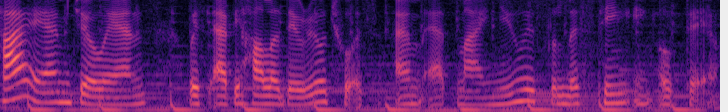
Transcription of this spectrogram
Hi, I'm Joanne with Ebby Halliday Realtors. I'm at my newest listing in Oakdale.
